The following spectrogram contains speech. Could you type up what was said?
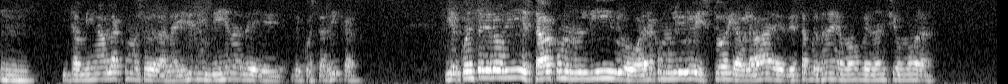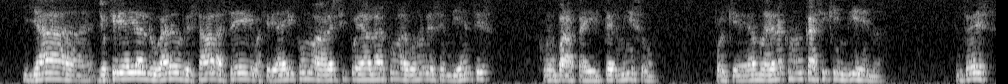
mm, Y también habla como sobre las raíces indígenas de, de Costa Rica. Y el cuento yo lo vi, estaba como en un libro, era como un libro de historia, hablaba de, de esta persona llamada Venancio Mora. Y ya yo quería ir al lugar donde estaba la ceiba, quería ir como a ver si podía hablar con algunos descendientes, como para pedir permiso, porque digamos, era como un cacique indígena. Entonces,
